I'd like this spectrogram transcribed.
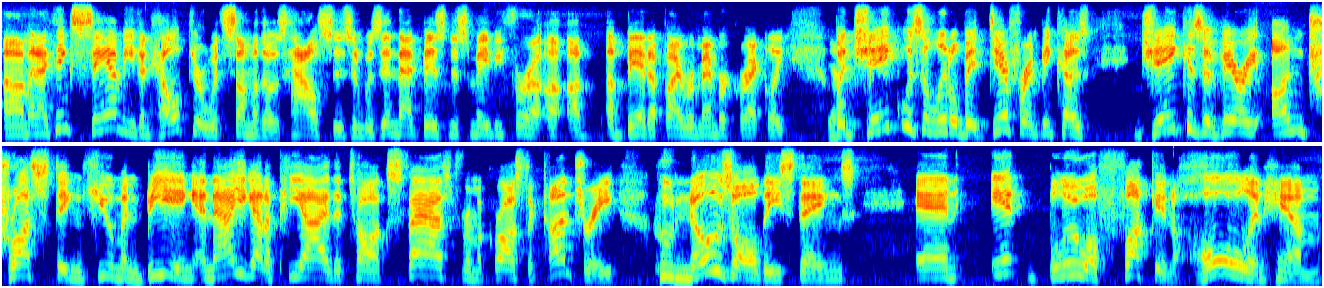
Um, and I think Sam even helped her with some of those houses and was in that business maybe for a, a, a bit, if I remember correctly. Yeah. But Jake was a little bit different because Jake is a very untrusting human being. And now you got a PI that talks fast from across the country who knows all these things. And it blew a fucking hole in him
